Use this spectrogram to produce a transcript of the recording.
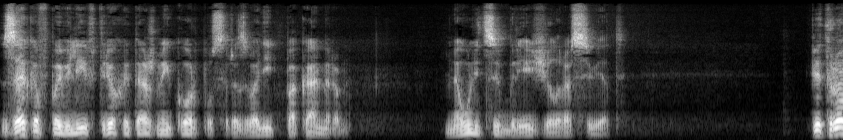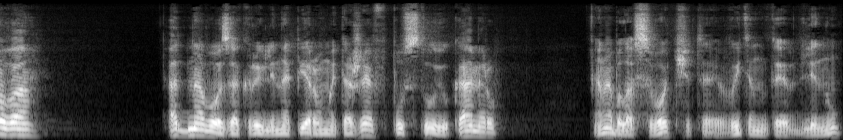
Зеков повели в трехэтажный корпус разводить по камерам. На улице брезжил рассвет. Петрова одного закрыли на первом этаже в пустую камеру. Она была сводчатая, вытянутая в длину.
